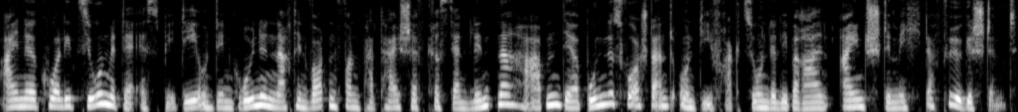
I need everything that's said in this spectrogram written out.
Eine Koalition mit der SPD und den Grünen nach den Worten von Parteichef Christian Lindner haben der Bundesvorstand und die Fraktion der Liberalen einstimmig dafür gestimmt.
